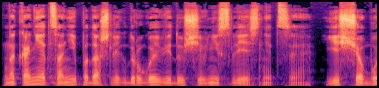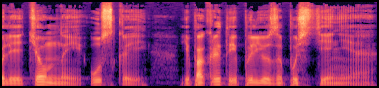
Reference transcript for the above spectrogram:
Наконец они подошли к другой ведущей вниз лестнице, еще более темной, узкой и покрытой пылью запустения.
